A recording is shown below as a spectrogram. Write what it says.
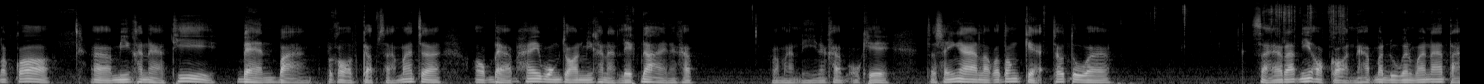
แล้วก็มีขนาดที่ แบนบางประกอบกับสามารถจะออกแบบให้วงจรมีขนาดเล็กได้นะครับ ประมาณนี้นะครับโอเค จะใช้งานเราก็ต้องแกะเจ้าตัว สายรัดนี้ออกก่อนนะครับ มาดูกันว่าหน้าตา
